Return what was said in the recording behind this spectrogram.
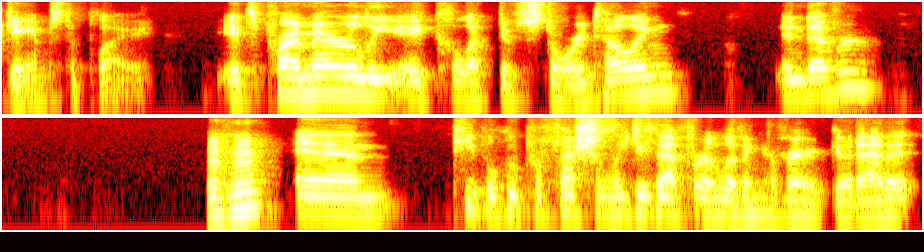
games to play. It's primarily a collective storytelling endeavor. Mm-hmm. And people who professionally do that for a living are very good at it.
